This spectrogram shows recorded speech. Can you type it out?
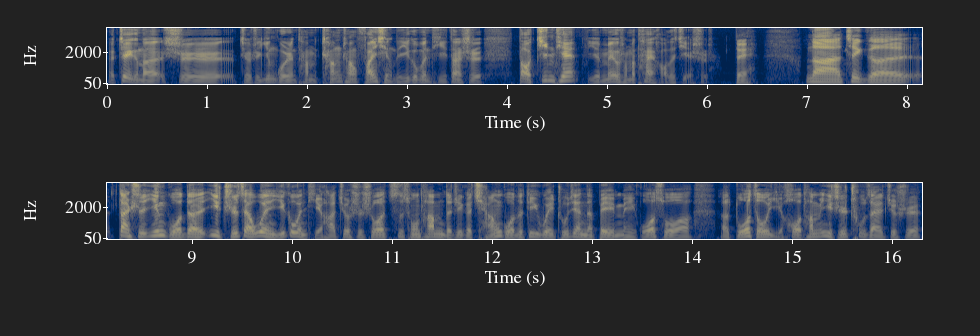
呃，这个呢是就是英国人他们常常反省的一个问题，但是到今天也没有什么太好的解释。对。那这个，但是英国的一直在问一个问题哈，就是说，自从他们的这个强国的地位逐渐的被美国所呃夺走以后，他们一直处在就是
